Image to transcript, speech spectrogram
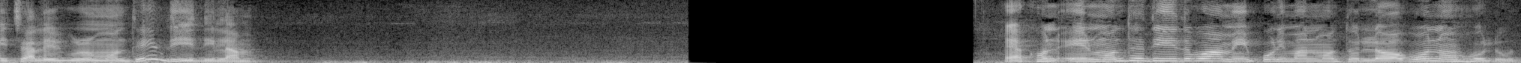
এই চালের গুঁড়োর মধ্যে দিয়ে দিলাম। এখন এর মধ্যে দিয়ে দেবো আমি পরিমাণ মতো লবণ ও হলুদ।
